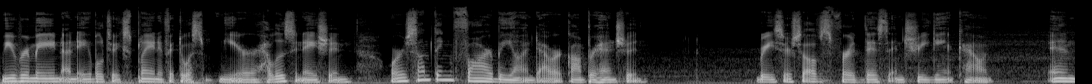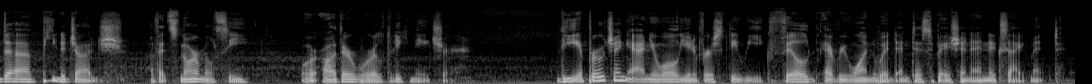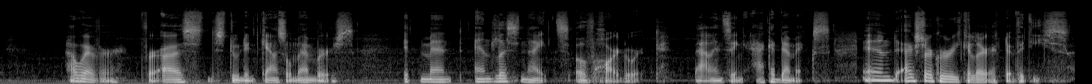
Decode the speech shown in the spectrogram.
We remain unable to explain if it was mere hallucination or something far beyond our comprehension. Brace yourselves for this intriguing account and uh, be the judge of its normalcy or otherworldly nature. The approaching annual University Week filled everyone with anticipation and excitement. However, for us, the student council members, it meant endless nights of hard work, balancing academics and extracurricular activities.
